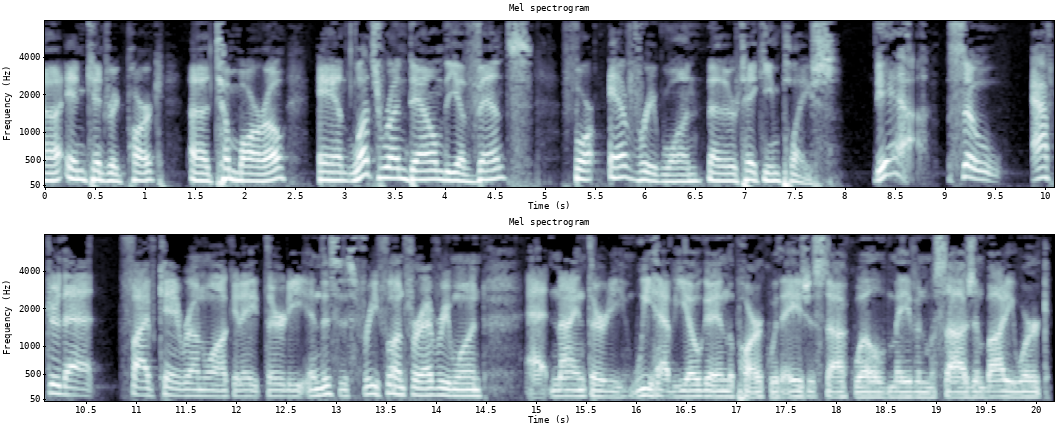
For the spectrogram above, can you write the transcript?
uh, in Kendrick Park uh, tomorrow, and let's run down the events for everyone that are taking place. Yeah. So after that 5K run walk at 8:30, and this is free fun for everyone. At 9:30, we have yoga in the park with Asia Stockwell, Maven Massage and Body Work.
